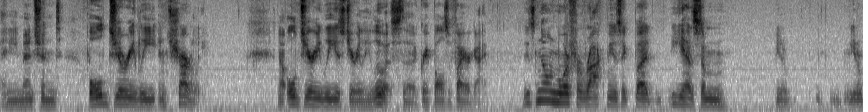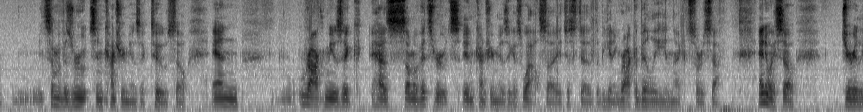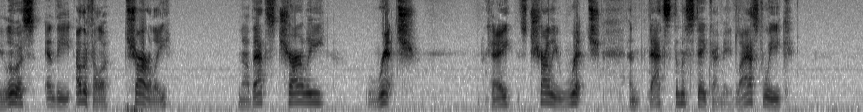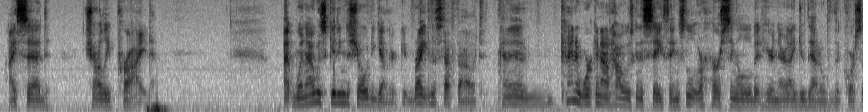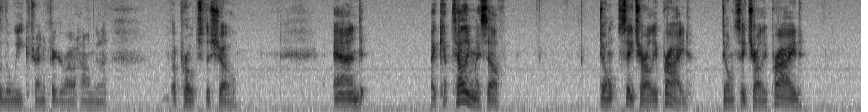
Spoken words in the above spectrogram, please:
and he mentioned old Jerry Lee and Charlie. Now, old Jerry Lee is Jerry Lee Lewis, the Great Balls of Fire guy. He's known more for rock music, but he has some, you know, you know some of his roots in country music too. So and rock music has some of its roots in country music as well. So it's just uh, the beginning, rockabilly and that sort of stuff. Anyway, so Jerry Lee Lewis and the other fella, Charlie. Now that's Charlie Rich. Okay, it's Charlie Rich, and that's the mistake I made last week. I said Charley Pride when I was getting the show together, writing the stuff out, kind of, kind of working out how I was going to say things, a little rehearsing a little bit here and there. I do that over the course of the week, trying to figure out how I'm going to approach the show. And I kept telling myself, "Don't say Charley Pride. Don't say Charley Pride.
